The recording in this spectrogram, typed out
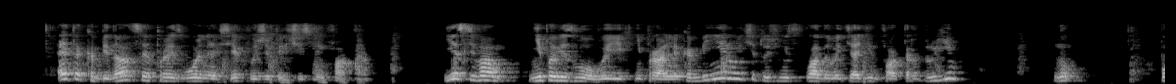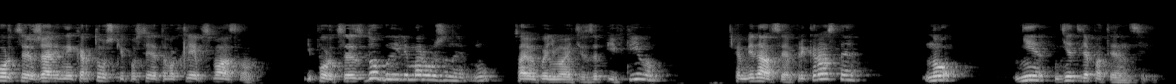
– это комбинация произвольная всех вышеперечисленных факторов. Если вам не повезло, вы их неправильно комбинируете, то есть вы складываете один фактор с другим, ну, порция жареной картошки, после этого хлеб с маслом и порция сдобы или мороженое, ну, сами понимаете, запив пивом. Комбинация прекрасная, но не, не для потенции,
